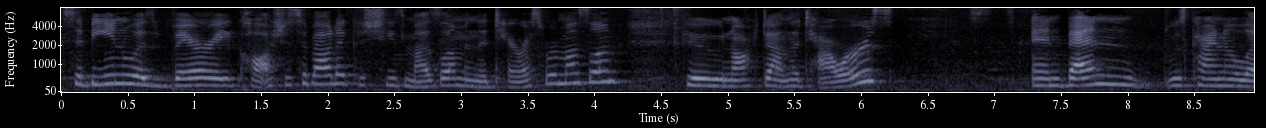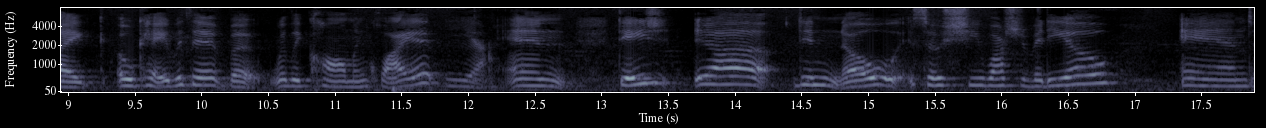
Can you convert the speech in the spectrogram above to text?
Sabeen was very cautious about it because she's Muslim and the terrorists were Muslim who knocked down the towers. And Ben was kind of like okay with it, but really calm and quiet. Yeah. And Deja didn't know, so she watched a video, and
